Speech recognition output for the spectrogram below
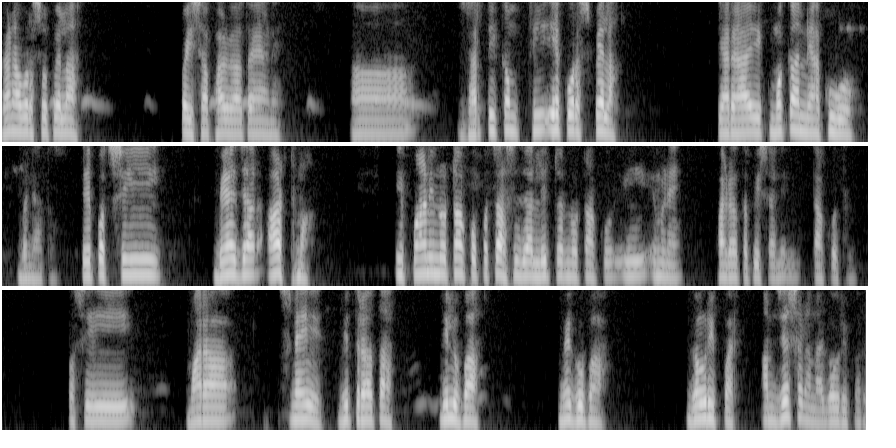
ઘણા વર્ષો પહેલાં પૈસા ફાળવ્યા હતા એણે. ધરતીકંપથી એક વર્ષ પહેલાં ત્યારે આ એક મકાનને આ કૂવો બન્યા હતો. તે પછી બે હજાર આઠમાં એ પાણીનો ટાંકો પચાસ હજાર લીટરનો ટાંકો એ એમણે ફાળવ્યા હતા પૈસાની ટાંકો થયો પછી મારા સ્નેહી, મિત્ર હતા, દિલુભા, મેઘુભા ગૌરી પર આમ જેસડાના ગૌરી પર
